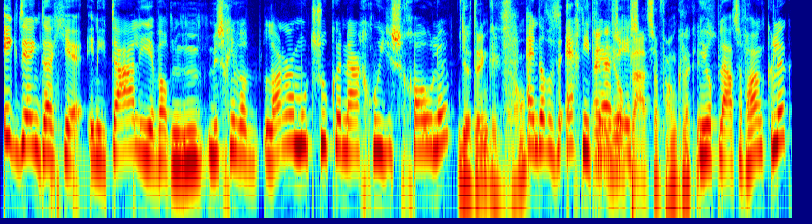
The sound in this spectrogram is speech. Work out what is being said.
Ik denk dat je in Italië wat, misschien wat langer moet zoeken naar goede scholen. Dat denk ik wel. En dat het echt niet En per se heel is plaatsafhankelijk is. heel plaatsafhankelijk.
